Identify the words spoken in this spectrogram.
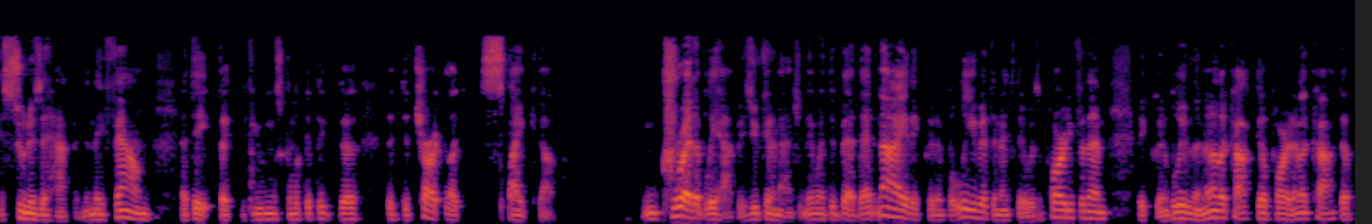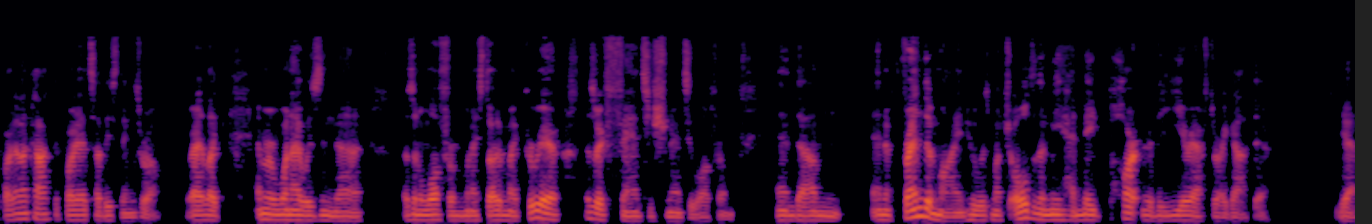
as soon as it happened. And they found that they, like, if you can look at the, the, the, the chart, like spiked up incredibly happy, as you can imagine. They went to bed that night. They couldn't believe it. The next day was a party for them. They couldn't believe it. Then another cocktail party, another cocktail party, another cocktail party. That's how these things roll, right? Like I remember when I was in, uh, I was in a law firm when I started my career. It was a very fancy, schmancy law firm, and um, and a friend of mine who was much older than me had made partner the year after I got there. Yeah,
